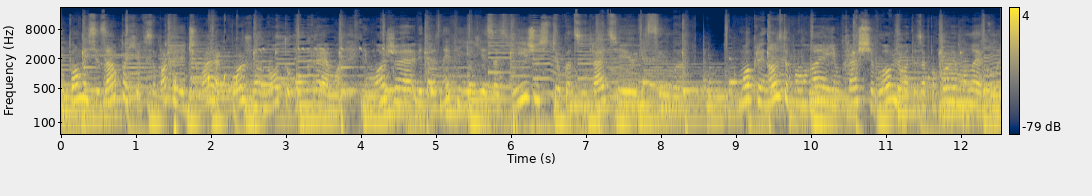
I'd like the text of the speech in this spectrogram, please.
У помисі запахів собака відчуває кожну ноту окремо і може відрізнити її за свіжістю, концентрацією і силою. Мокрий нос допомагає їм краще вловлювати запахові молекули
